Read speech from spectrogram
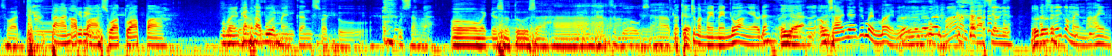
suatu Tangan kiri. Apa? Suatu apa? Memainkan suatu- sabun. Memainkan suatu usaha. oh mainkan suatu usaha Kan sebuah usaha. Berarti Oke. cuma main-main doang ya udah. Iya, usahanya aja main-main. Udah. gimana ntar hasilnya? Hasilnya juga main-main.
